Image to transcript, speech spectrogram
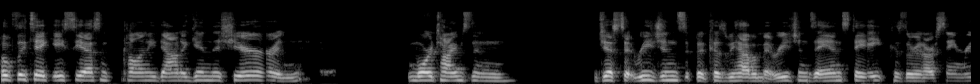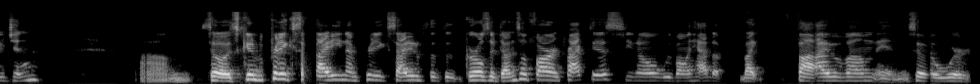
hopefully take ACS and Colony down again this year and more times than just at regions because we have them at regions and state because they're in our same region. Um, so it's going to be pretty exciting. I'm pretty excited with what the girls have done so far in practice. You know, we've only had like five of them, and so we're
